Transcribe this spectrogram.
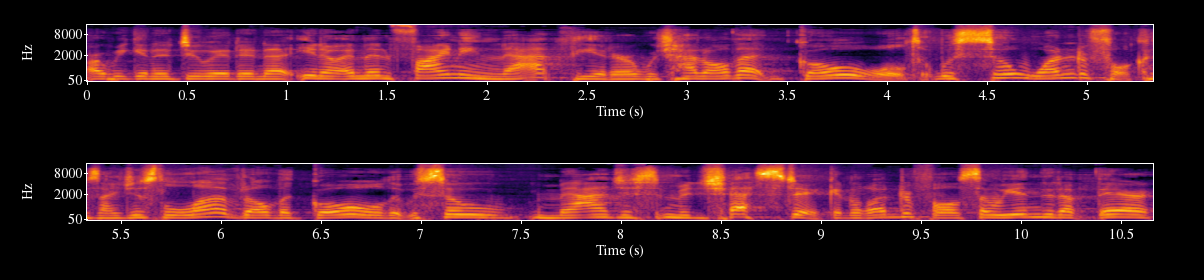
Are we going to do it in a, you know, and then finding that theater, which had all that gold, was so wonderful because I just loved all the gold. It was so majest, majestic and wonderful. So we ended up there.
